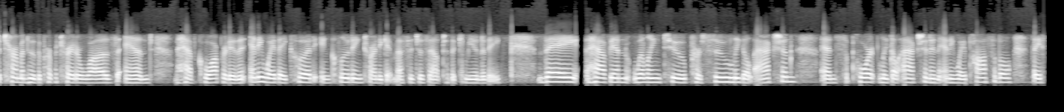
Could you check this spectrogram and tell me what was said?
determine who the perpetrator was and have cooperated in any way they could, including trying to get messages out to the community. They have been willing to pursue legal action and support legal action in any way possible. They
